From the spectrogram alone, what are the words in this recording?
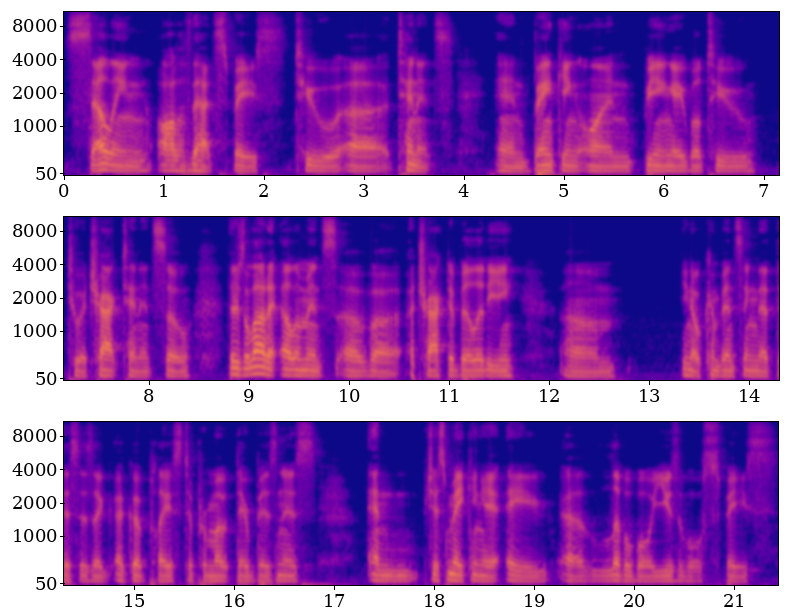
selling all of that space to uh, tenants and banking on being able to to attract tenants. So there's a lot of elements of uh, attractability, um, you know, convincing that this is a, a good place to promote their business, and just making it a, a livable, usable space.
